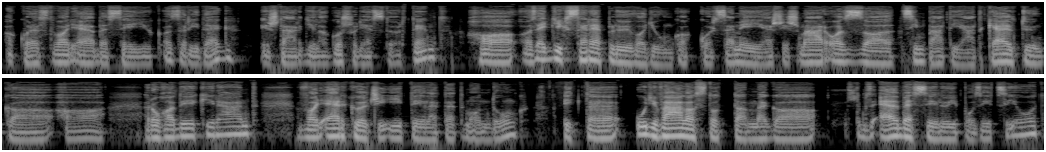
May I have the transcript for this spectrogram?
akkor ezt vagy elbeszéljük, az rideg, és tárgyilagos, hogy ez történt. Ha az egyik szereplő vagyunk, akkor személyes, és már azzal szimpátiát keltünk a, a rohadék iránt, vagy erkölcsi ítéletet mondunk. Itt uh, úgy választottam meg a, az elbeszélői pozíciót,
